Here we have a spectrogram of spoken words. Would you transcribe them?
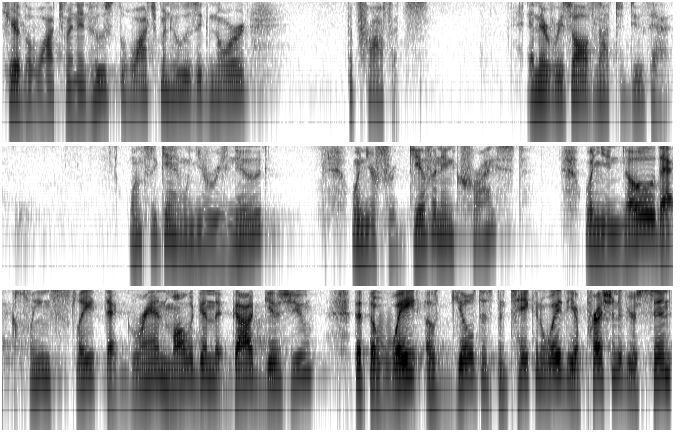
hear the watchman. And who's the watchman who is ignored? The prophets. And they're resolved not to do that. Once again, when you're renewed, when you're forgiven in Christ, when you know that clean slate, that grand mulligan that God gives you, that the weight of guilt has been taken away, the oppression of your sin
